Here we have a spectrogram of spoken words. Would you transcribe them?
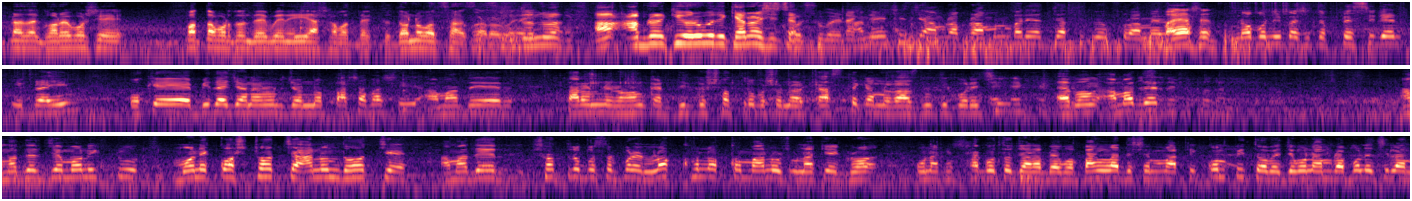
আপনারা ঘরে বসে প্রত্যাবর্তন দেখবেন এই আশাবাদ ব্যক্ত। ধন্যবাদ স্যার স্যার ধন্যবাদ। আপনার কি অনুভূতি? কেন এসেছেন? আমি এসেছি আমরা ব্রাহ্মণবাড়িয়া জাতীয় ফোরামের আসেন। নবনির্বাচিত প্রেসিডেন্ট ইব্রাহিম ওকে বিদায় জানানোর জন্য পাশাপাশি আমাদের তারুণ্যের অহংকার দীর্ঘ সতেরো বছর কাছ থেকে আমরা রাজনীতি করেছি এবং আমাদের আমাদের যেমন একটু মনে কষ্ট হচ্ছে, আনন্দ হচ্ছে, আমাদের সতেরো বছর পরে লক্ষ লক্ষ মানুষ ওনাকে ওনাকে স্বাগত জানাবে এবং বাংলাদেশের মাটি কম্পিত হবে। যেমন আমরা বলেছিলাম,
